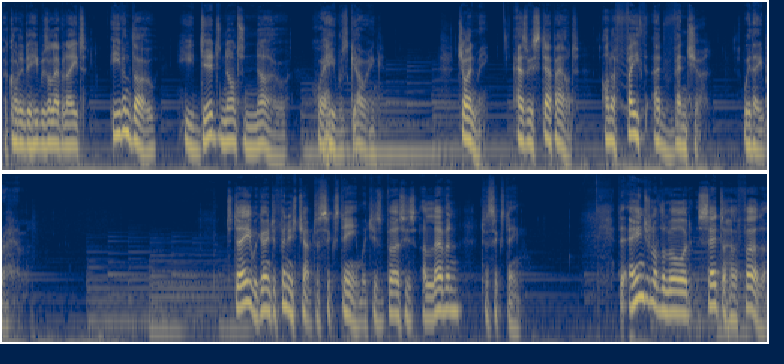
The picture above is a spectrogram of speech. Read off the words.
according to Hebrews 11:8, even though he did not know where he was going. Join me as we step out on a faith adventure with Abraham. Today we're going to finish chapter 16, which is verses 11 to 16. The angel of the Lord said to her further,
